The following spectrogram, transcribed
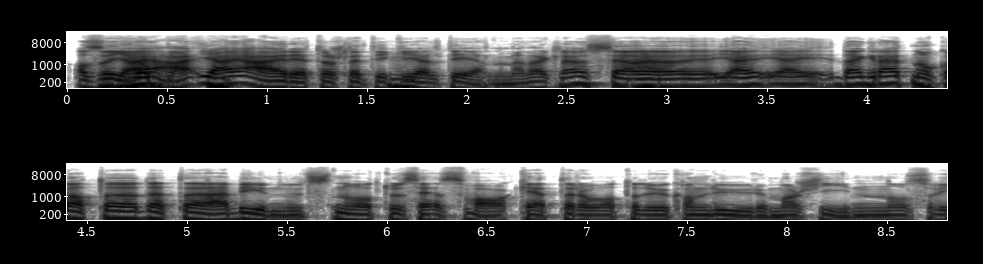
Altså, jeg er, jeg er rett og slett ikke helt enig med deg, Klaus. Jeg, jeg, det er greit nok at uh, dette er begynnelsen, og at du ser svakheter, og at du kan lure maskinen osv.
